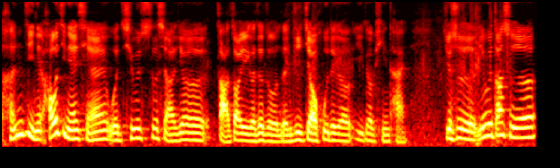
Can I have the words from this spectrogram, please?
很几年、好几年前，我就是想要打造一个这种人机交互这个一个平台，就是因为当时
